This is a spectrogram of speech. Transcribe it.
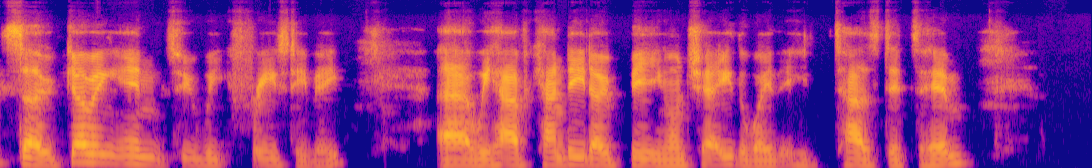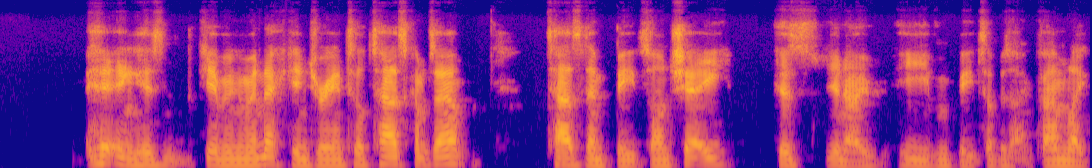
So going into week three's TV, uh, we have Candido beating on Chetti the way that he Taz did to him, hitting his, giving him a neck injury until Taz comes out. Taz then beats on Chetti because you know he even beats up his own family.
